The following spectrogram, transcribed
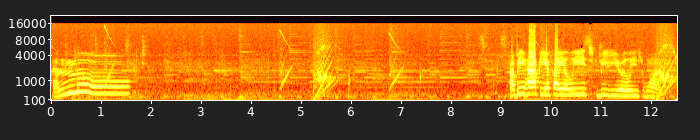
Hello. I'll be happy if I at least beat you at least once.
